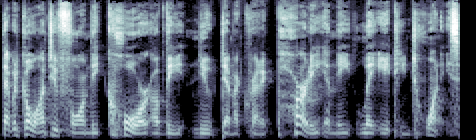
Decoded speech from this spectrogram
that would go on to form the core of the New Democratic Party in the late 1820s.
